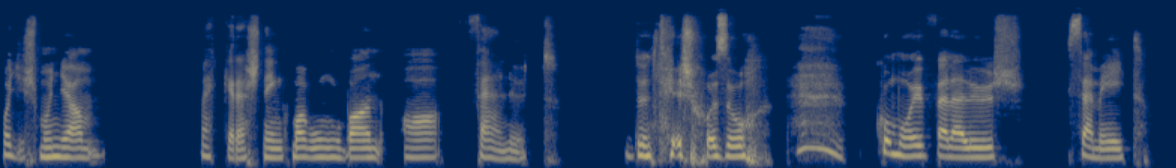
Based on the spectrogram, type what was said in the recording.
hogy is mondjam, megkeresnénk magunkban a felnőtt döntéshozó, komoly, felelős személyt.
